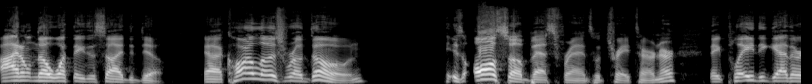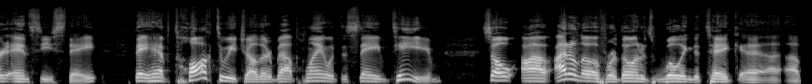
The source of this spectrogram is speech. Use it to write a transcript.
I don't know what they decide to do. Uh, Carlos Rodon is also best friends with Trea Turner. They played together at NC State. They have talked to each other about playing with the same team. So uh, I don't know if Rodon is willing to take a, a,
